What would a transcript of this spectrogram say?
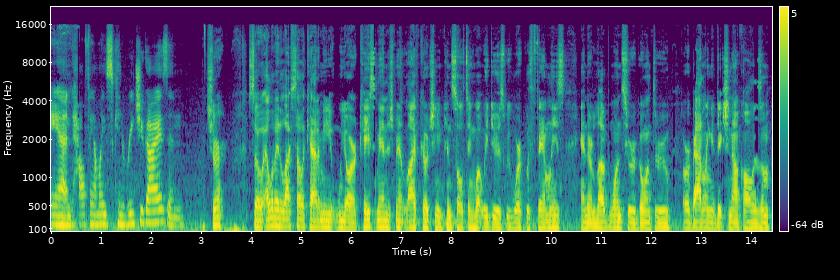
and how families can reach you guys and Sure. So, Elevated Lifestyle Academy, we are case management, life coaching, and consulting. What we do is we work with families and their loved ones who are going through or battling addiction, alcoholism,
